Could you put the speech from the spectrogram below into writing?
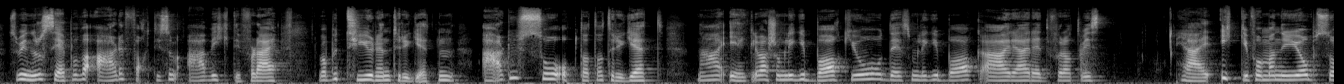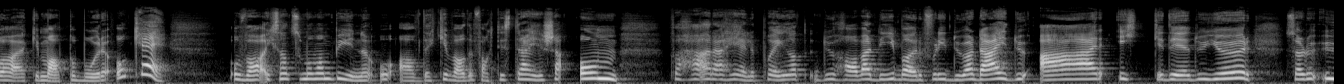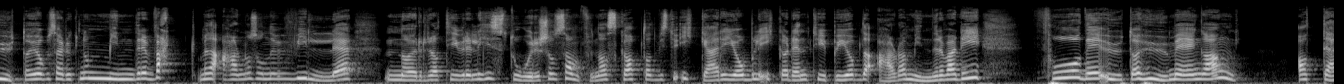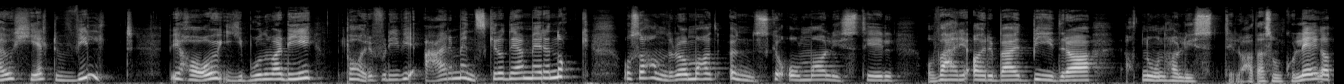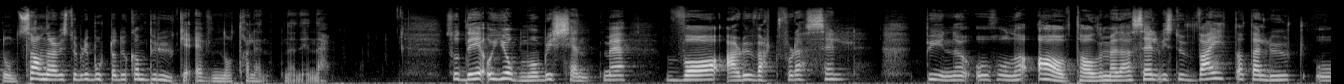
Så begynner du å se på hva er det faktisk som er viktig for deg. Hva betyr den tryggheten? Er du så opptatt av trygghet? Nei, egentlig hva som ligger bak? Jo, det som ligger bak, er jeg er redd for at hvis jeg ikke får meg ny jobb, så har jeg ikke mat på bordet. Ok! Og hva, ikke sant? Så må man begynne å avdekke hva det faktisk dreier seg om. For her er hele poenget at du har verdi bare fordi du er deg. Du er ikke det du gjør. Så er du ute av jobb, så er du ikke noe mindre verdt. Men det er noen sånne ville narrativer eller historier som samfunnet har skapt, at hvis du ikke er i jobb eller ikke har den type jobb, da er du av mindre verdi. Få det ut av huet med en gang. At det er jo helt vilt. Vi har jo iboende verdi bare fordi vi er mennesker, og det er mer enn nok. Og så handler det om å ha et ønske om å ha lyst til å være i arbeid, bidra, at noen har lyst til å ha deg som kollega, at noen savner deg hvis du blir borte, og du kan bruke evnene og talentene dine. Så det å jobbe med å bli kjent med hva er du verdt for deg selv? Begynne å holde avtaler med deg selv. Hvis du veit at det er lurt å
